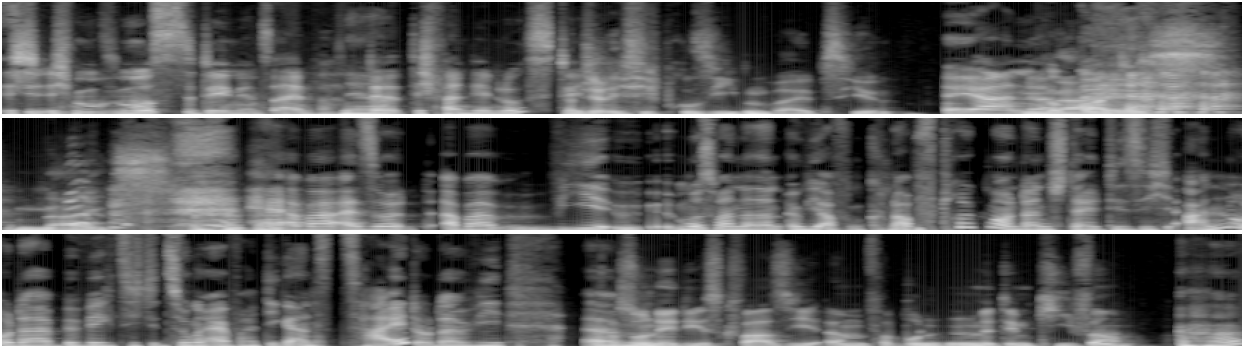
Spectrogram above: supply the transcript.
ich, ich musste den jetzt einfach, Ja. der, ich fand den lustig. ihr richtig Pro-7-Vibes hier? ja, ne? nice. nice. Hä, aber also, aber wie muss man da dann irgendwie auf den Knopf drücken und dann stellt die sich an oder bewegt sich die Zunge einfach die ganze Zeit oder wie? Ähm, Achso, nee, die ist quasi ähm, verbunden mit dem Kiefer. Aha.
